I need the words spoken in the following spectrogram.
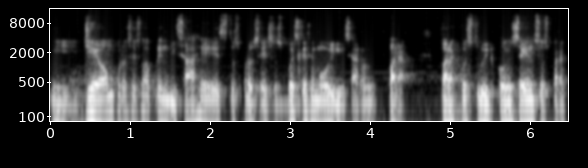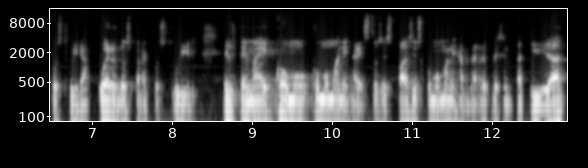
y lleva un proceso de aprendizaje estos procesos pues que se movilizaron para para construir consensos, para construir acuerdos, para construir el tema de cómo, cómo manejar estos espacios, cómo manejar la representatividad.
